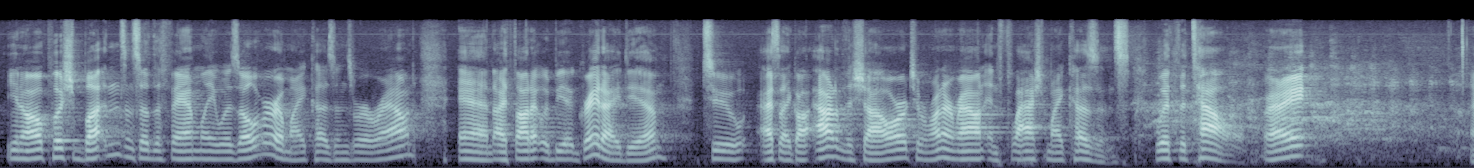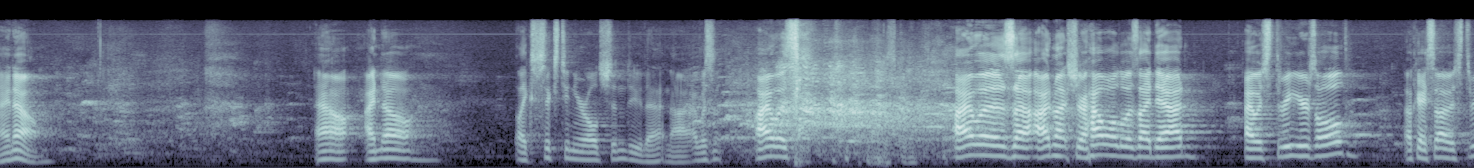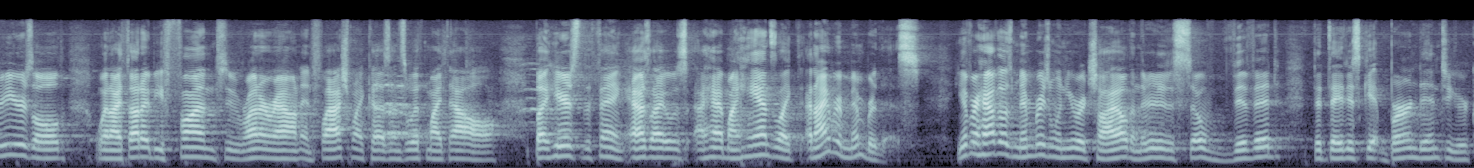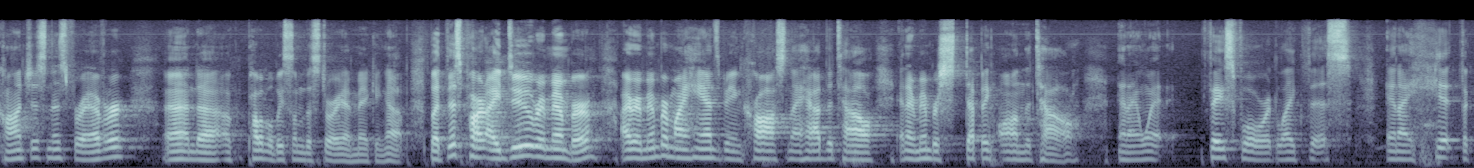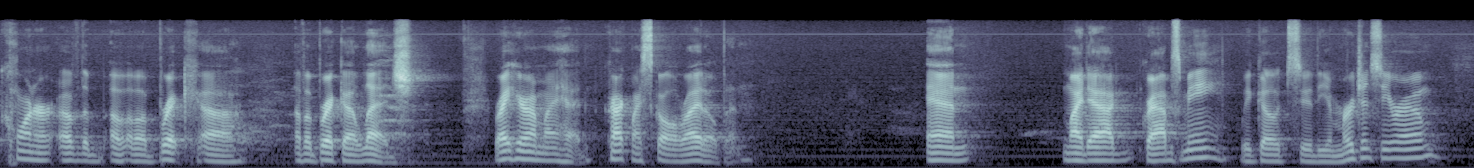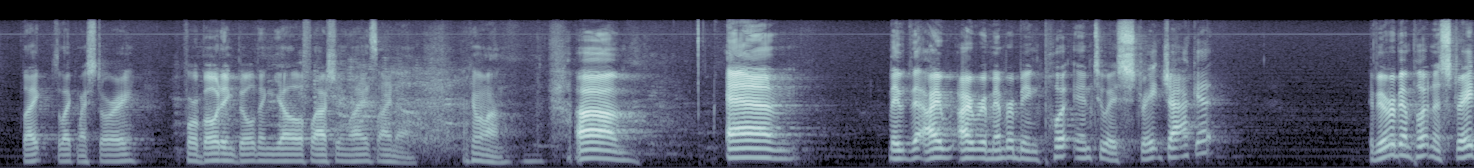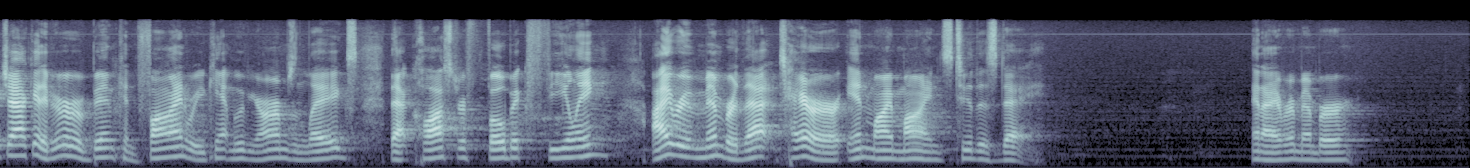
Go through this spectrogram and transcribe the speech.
you know, push buttons. And so the family was over, and my cousins were around. And I thought it would be a great idea to, as I got out of the shower, to run around and flash my cousins with the towel, right? I know. Now, I know like 16 year olds shouldn't do that. No, I wasn't. I was. I was. Uh, I'm not sure. How old was I, Dad? I was three years old. Okay, so I was three years old when I thought it'd be fun to run around and flash my cousins with my towel. But here's the thing: as I was, I had my hands like, and I remember this. You ever have those memories when you were a child and they're just so vivid that they just get burned into your consciousness forever? And uh, probably some of the story I'm making up. But this part I do remember. I remember my hands being crossed, and I had the towel, and I remember stepping on the towel, and I went face forward like this, and I hit the corner of, the, of, of a brick, uh, of a brick uh, ledge, right here on my head, cracked my skull right open. And my dad grabs me. We go to the emergency room, like, like my story foreboding building, yellow flashing lights. I know. Come on. Um, and they, they, I, I remember being put into a straitjacket. Have you ever been put in a straitjacket? Have you ever been confined where you can't move your arms and legs? That claustrophobic feeling? I remember that terror in my mind to this day. And I remember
